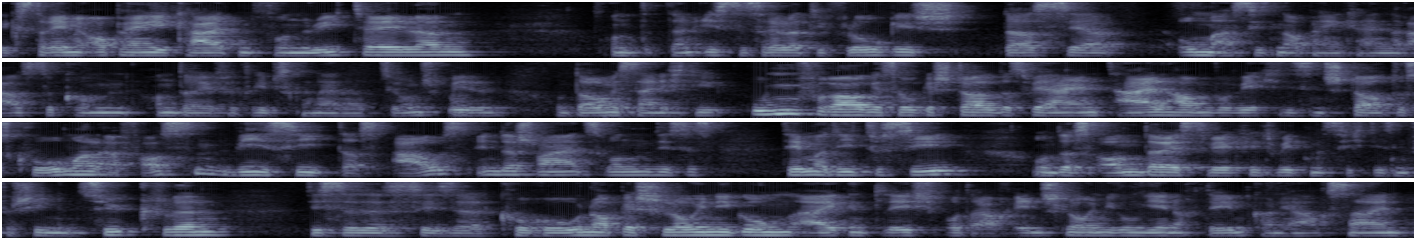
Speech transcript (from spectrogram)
extreme Abhängigkeiten von Retailern und dann ist es relativ logisch, dass ja, um aus diesen Abhängigkeiten rauszukommen, andere Vertriebskanäle eine Option spielen. Und darum ist eigentlich die Umfrage so gestaltet, dass wir einen Teil haben, wo wir diesen Status quo mal erfassen. Wie sieht das aus in der Schweiz rund um dieses Thema D2C? Und das andere ist wirklich, widmet sich diesen verschiedenen Zyklen, diese, diese Corona-Beschleunigung eigentlich oder auch Entschleunigung, je nachdem, kann ja auch sein.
